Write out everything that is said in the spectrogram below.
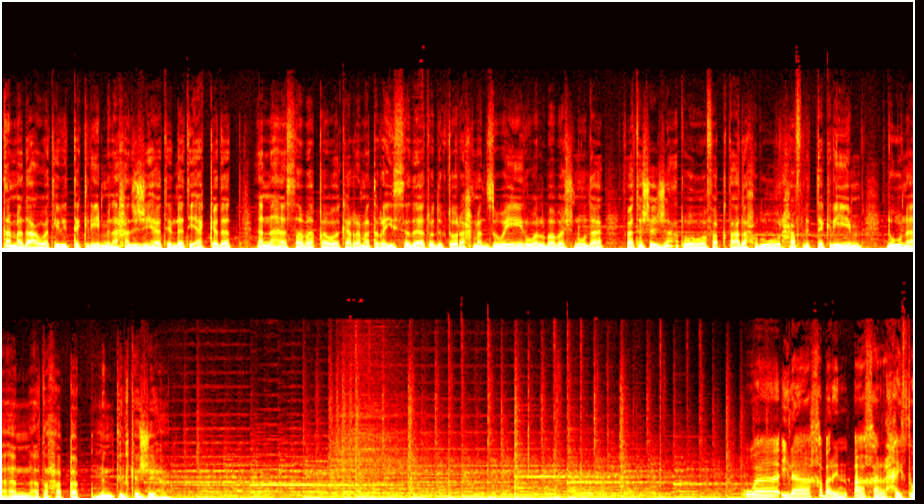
تم دعوتي للتكريم من أحد الجهات التي أكدت أنها سبق وكرمت الرئيس السادات والدكتور أحمد زويل والبابا شنودة فتشجعت ووافقت على حضور حفل التكريم دون أن أتحقق من تلك الجهة. وإلى خبر آخر حيث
